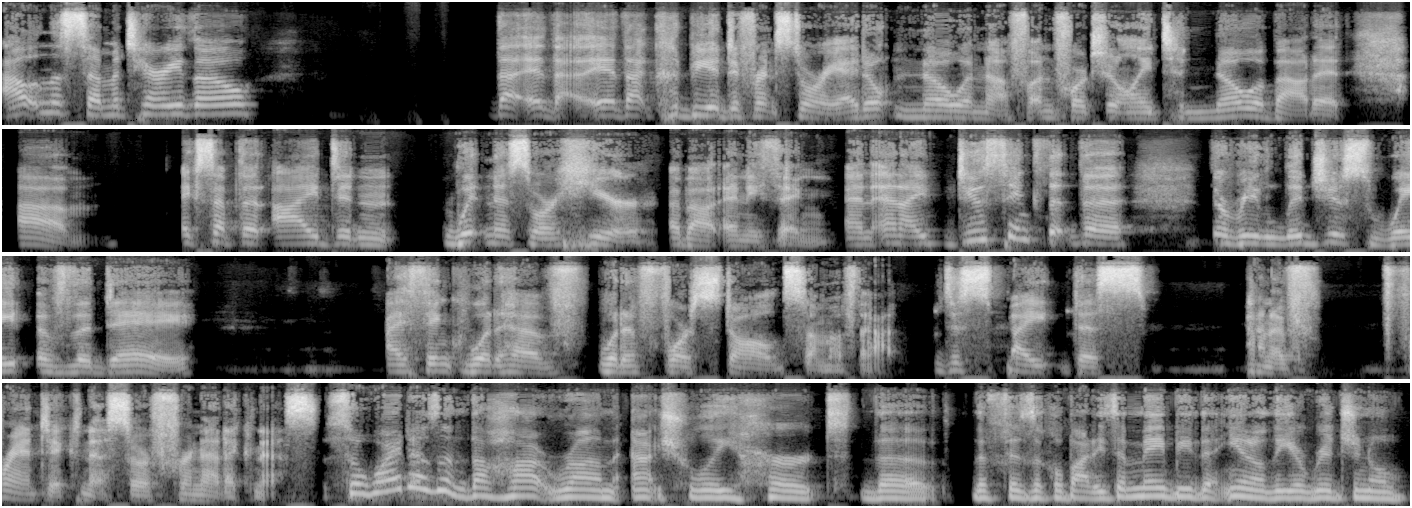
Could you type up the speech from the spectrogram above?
Out in the cemetery though that that, that could be a different story. I don't know enough unfortunately to know about it um, except that i didn't witness or hear about anything. And and i do think that the the religious weight of the day I think would have would have forestalled some of that, despite this kind of franticness or freneticness. So why doesn't the hot rum actually hurt the the physical bodies? It may be that you know the original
